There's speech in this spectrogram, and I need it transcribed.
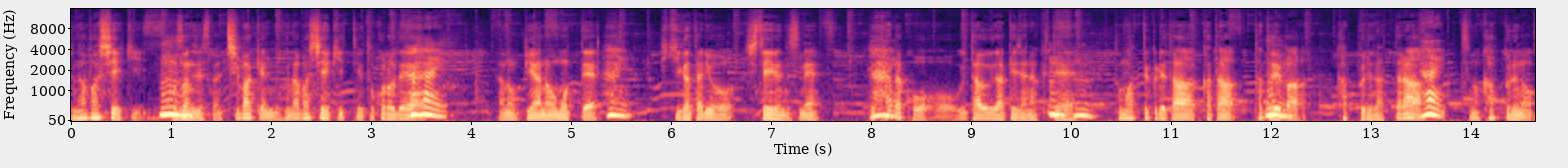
船橋駅、ご存知ですかね？千葉県の船橋駅っていうところで、はい、あのピアノを持って弾き語りをしているんですね。でただこう歌うだけじゃなくて、うんうん、泊まってくれた方例えば、カップルだったら、そのカップルの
